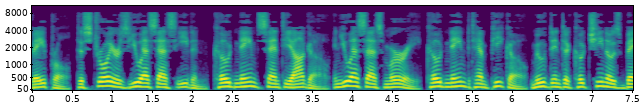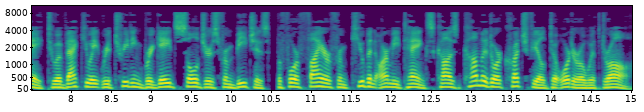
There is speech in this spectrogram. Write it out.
April, destroyers USS Eaton code-named Santiago and USS Murray code-named Tampico moved into Cochinos Bay to evacuate retreating brigade soldiers from beaches, before fire from Cuban Army tanks caused Commodore Crutchfield to order a withdrawal.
